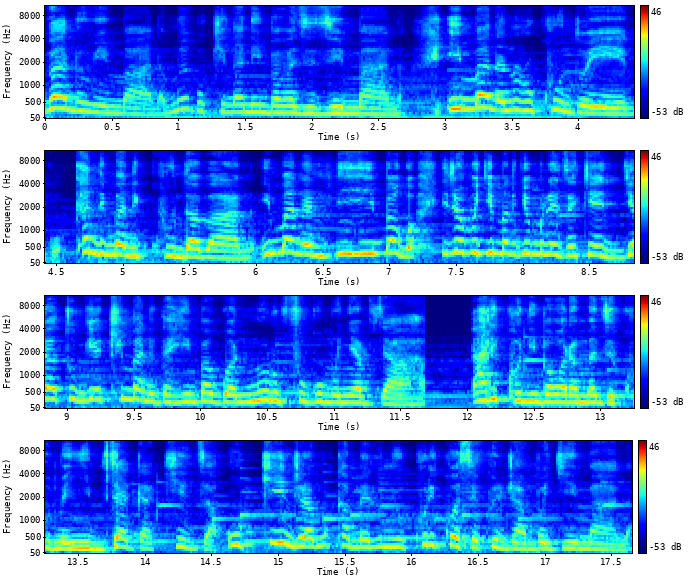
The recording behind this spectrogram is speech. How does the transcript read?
Bantu b'imana mwe gukina n'imbabazi z'imana. Imana n'urukundo yego. Kandi imana ikunda abantu. Imana ntihimbagwa. Ijambo ry'imana ryo muri ezekiyeli ryatubwiye ko imana idahimbagwa n'urupfu rw'umunyabyaha. Ariko nimba waramaze kumenya iby'agakiza ukinjiramo ukamenya ukuri kose kw'ijambo ry'imana.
